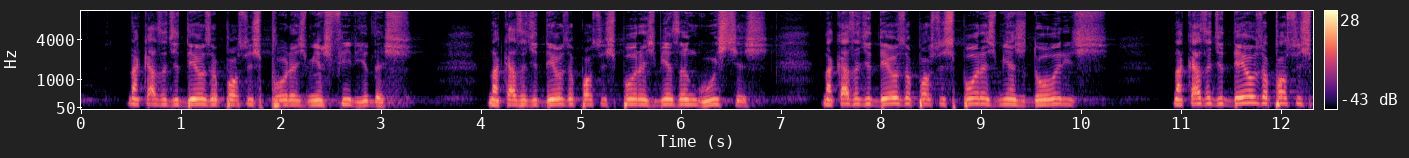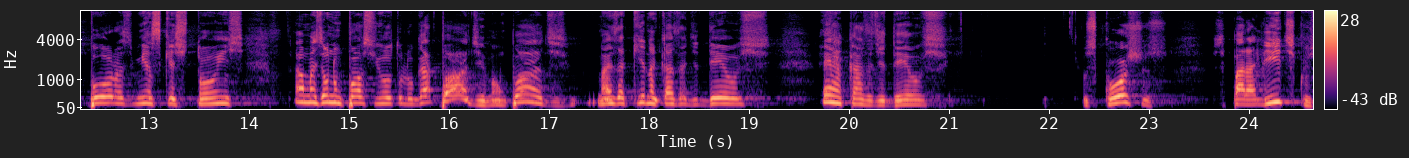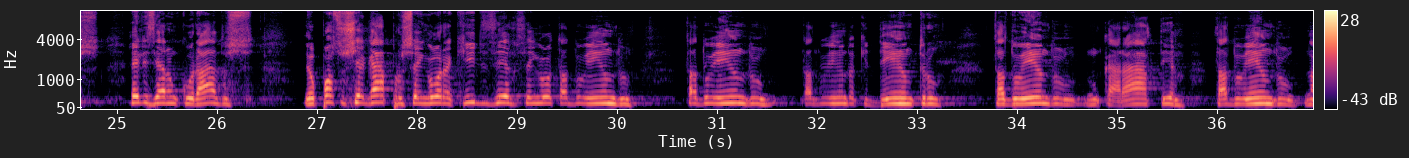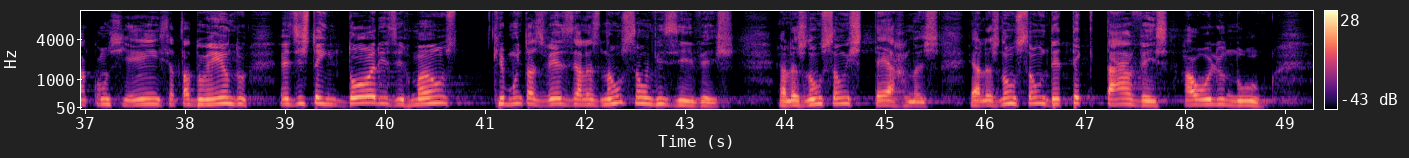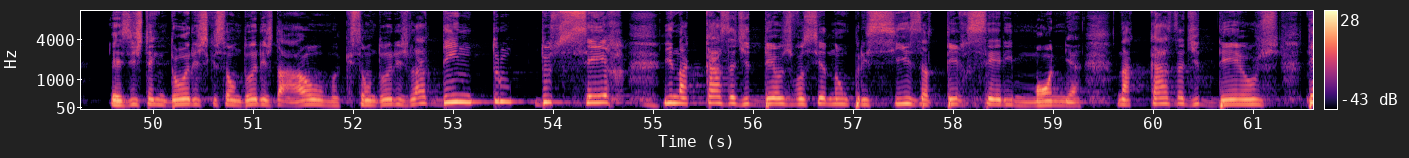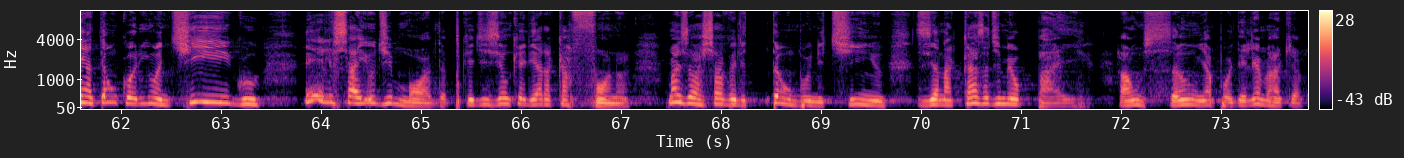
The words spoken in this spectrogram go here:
na casa de Deus eu posso expor as minhas feridas. Na casa de Deus eu posso expor as minhas angústias. Na casa de Deus eu posso expor as minhas dores. Na casa de Deus eu posso expor as minhas questões. Ah, mas eu não posso em outro lugar? Pode, irmão, pode. Mas aqui na casa de Deus, é a casa de Deus. Os coxos, os paralíticos, eles eram curados. Eu posso chegar para o Senhor aqui e dizer: Senhor, está doendo, está doendo, está doendo aqui dentro, está doendo no caráter, está doendo na consciência, está doendo. Existem dores, irmãos, que muitas vezes elas não são visíveis, elas não são externas, elas não são detectáveis a olho nu. Existem dores que são dores da alma, que são dores lá dentro do ser, e na casa de Deus você não precisa ter cerimônia. Na casa de Deus, tem até um corinho antigo, ele saiu de moda, porque diziam que ele era cafona, mas eu achava ele tão bonitinho. Dizia: Na casa de meu pai, a unção e a poder. Lembra, Raquel?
